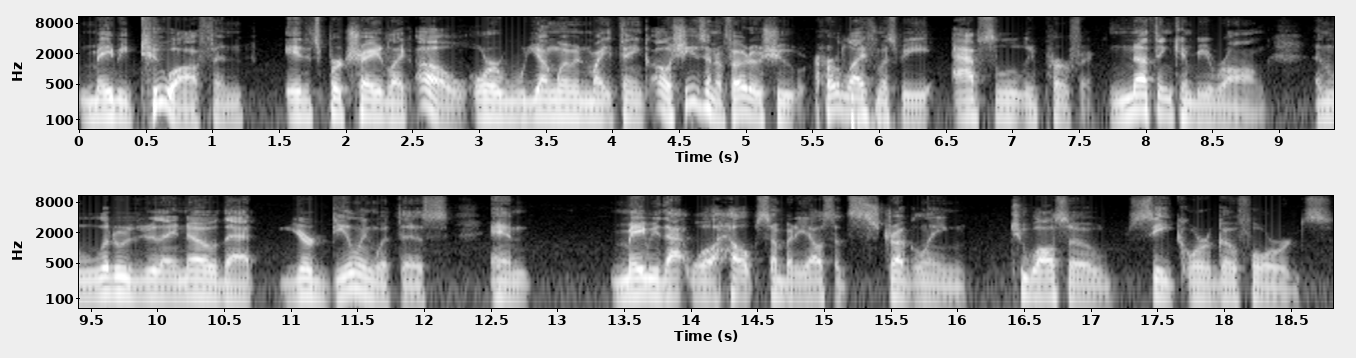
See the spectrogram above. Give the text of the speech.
maybe too often it's portrayed like oh or young women might think oh she's in a photo shoot her life must be absolutely perfect nothing can be wrong and literally do they know that you're dealing with this and maybe that will help somebody else that's struggling to also seek or go forwards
